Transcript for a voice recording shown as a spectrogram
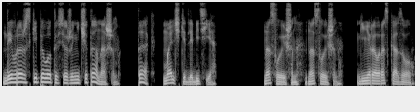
Да и вражеские пилоты все же не чита нашим. Так, мальчики для битья. Наслышан, наслышан. Генерал рассказывал.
